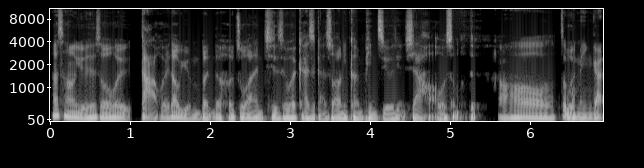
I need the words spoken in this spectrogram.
那常常有些时候会打回到原本的合作案，其实会开始感受到你可能品质有点下滑或什么的。哦，这么敏感。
